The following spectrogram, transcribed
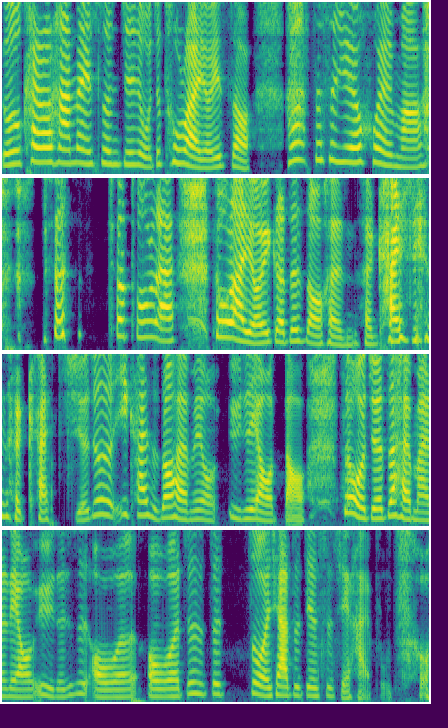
我看到他那一瞬间，我就突然有一种啊，这是约会吗？就突然，突然有一个这种很很开心的感觉，就是一开始都还没有预料到，所以我觉得这还蛮疗愈的，就是偶尔偶尔就是这做一下这件事情还不错。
